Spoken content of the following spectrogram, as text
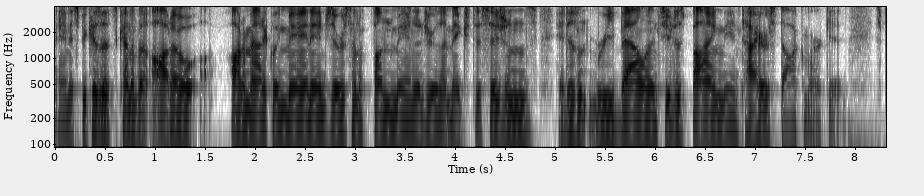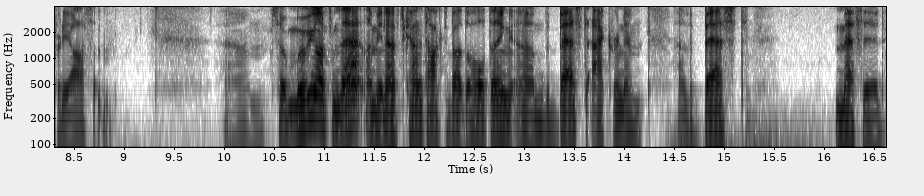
And it's because it's kind of an auto automatically managed. There isn't a fund manager that makes decisions. It doesn't rebalance. You're just buying the entire stock market. It's pretty awesome. Um, so moving on from that, I mean, I've kind of talked about the whole thing. Um, the best acronym, uh, the best method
